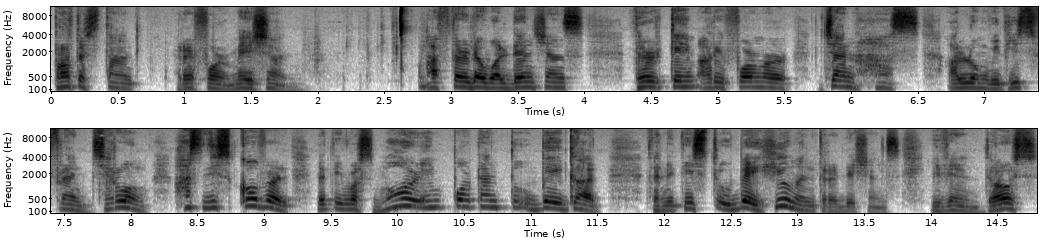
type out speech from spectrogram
Protestant Reformation. After the Waldensians there came a reformer, John Huss, along with his friend Jerome, has discovered that it was more important to obey God than it is to obey human traditions, even those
